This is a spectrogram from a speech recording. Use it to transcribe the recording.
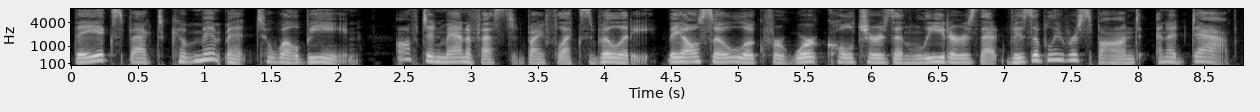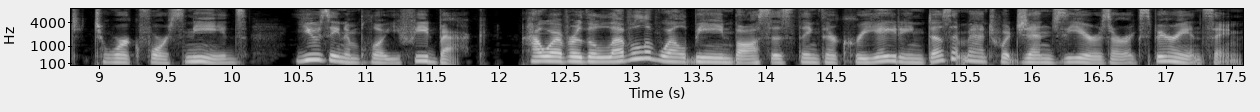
they expect commitment to well-being, often manifested by flexibility. They also look for work cultures and leaders that visibly respond and adapt to workforce needs using employee feedback. However, the level of well-being bosses think they're creating doesn't match what Gen Zers are experiencing.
